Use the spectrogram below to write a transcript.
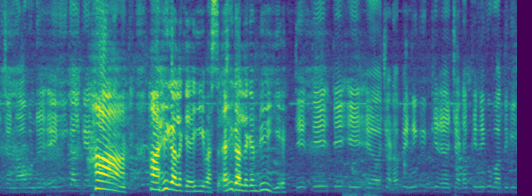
ਅੱਛਾ ਨਾ ਬੰਦੇ ਇਹੀ ਗੱਲ ਕਹਿ ਹਾਂ? ਹਾਂ ਇਹੀ ਗੱਲ ਕਹੇਗੀ ਬਸ। ਇਹੀ ਗੱਲ ਕਹਿੰਦੀ ਹੋਈ ਹੈ ਤੇ ਤੇ ਤੇ ਇਹ ਅ, ਝੜਪ ਇੰਨੀ ਕੁ ਕਿ- ਝੜਪ ਕਿੰਨੀ ਕੁ ਵੱਧ ਗਈ?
